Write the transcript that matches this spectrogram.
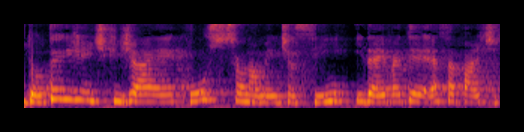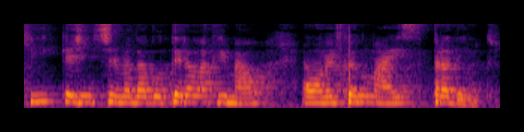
Então tem gente que já é constitucionalmente assim, e daí vai ter essa parte aqui que a gente chama da goteira lacrimal, ela vai ficando mais para dentro.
